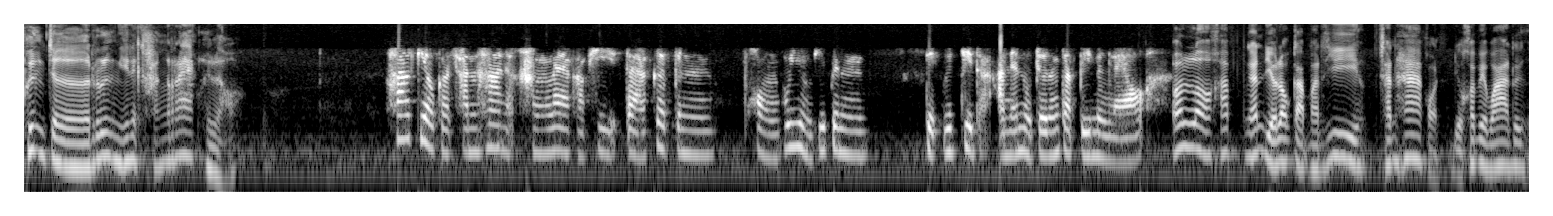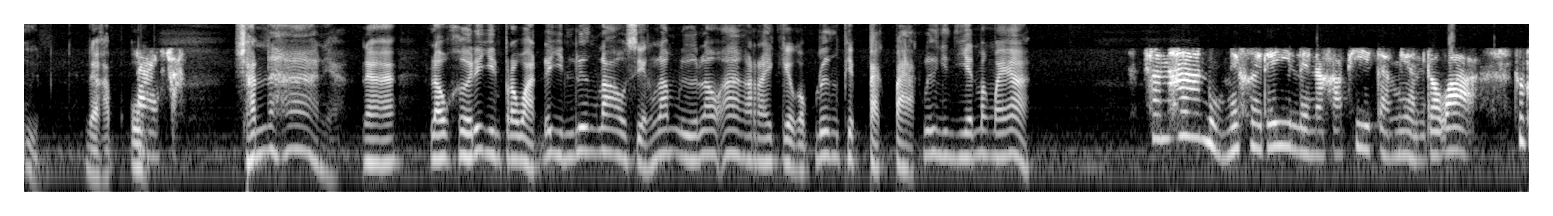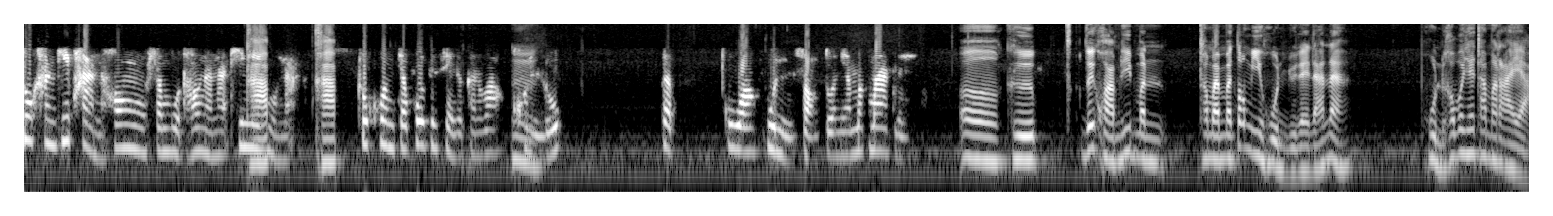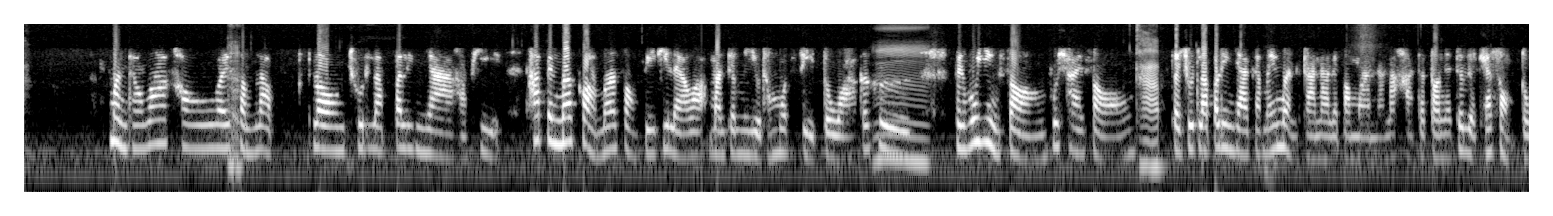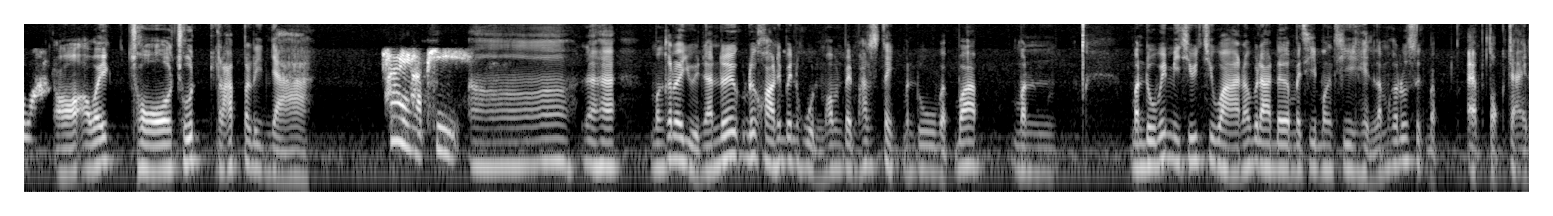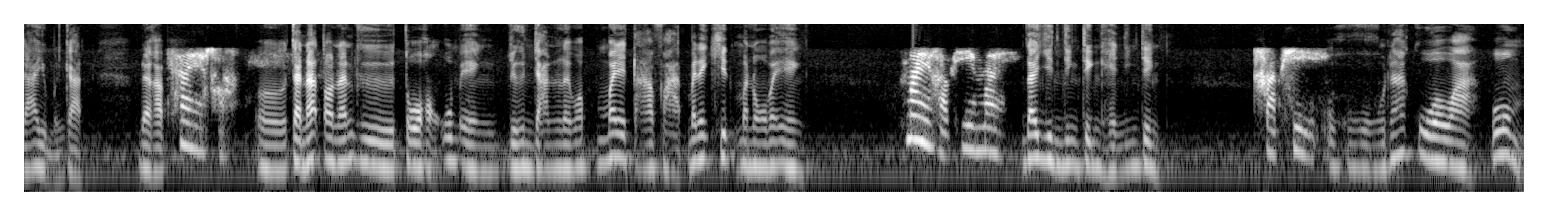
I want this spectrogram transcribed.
เพิ่งเจอเรื่องนี้เนี่ยครั้งแรกเลยเหรอ ถ้าเกี่ยวกับชั้นห้าเนี่ยครั้งแรกค่ะพี่ แต่ถ้าเกิดเป็นของผู้หญิงที่เป็นเด็กวิจิตรอะอันนี้หนูเจอตั้งแต่ปีหนึ่งแล้วอ๋อเหรอครับ งั้นเดี๋ยวเรากลับมาที่ชั้นห้าก่อน เดี๋ยวค่อยไปว่าเรื่องอื่นนะครับอุ้มได้ค่ะ ชั้นห้าเนี่ยนะฮะเราเคยได้ยินประวัติได้ยินเรื่องเล่าเสียงล่ำลือเล่าอ้างอะไรเกี่ยวกับเรื่องแปลกๆเรื่องเย็นๆบ้างไหมอะ ชั้นห้าหนูไม่เคยได้ยินเลยนะคะ พี่แต่เหมือนกับว่า ทุกๆ ครั้งที่ผ่านห้องสมุดห้องนั้นนะที่มีครับหุ่นอะครับ ทุกคนจะพูดเป็นเสียงเดียวกันว่าอืมขนลุกแบบกลัวหุ่นสองตัวเนี้ยมากๆเลย เออคือด้วยความที่มันทำไมมันต้องมีหุ่นอยู่ในนั้นน่ะ หุ่นเขาไว้ใช้ทำอะไรอะ เหมือนกับว่าเขาไว้สำหรับ ลองชุดรับปริญญาค่ะพี่ ถ้าเป็นเมื่อก่อนเมื่อสองปีที่แล้วอะมันจะมีอยู่ทั้งหมดสี่ตัวก็คืออมเป็นผู้หญิงสองผู้ชายสองครับแต่ชุดรับปริญญาจะไม่เหมือนกันอะไรประมาณนั้นนะคะแต่ตอนนี้จะเหลือแค่สองตัวอ๋อเอาไว้โชว์ชุดรับปริญญา ใช่ค่ะพี่อ๋อนะฮะมันก็เลยอยู่ในนั้นด้วยด้วยความที่เป็นหุ่นพอมันเป็นพลาสติกมันดูแบบว่ามันมันดูไม่มีชีวิตชีวานะเวลาเดินไปทีบางทีเห็นแล้วมันก็รู้สึกแบบแอบตกใจได้อยู่เหมือนกัน นะครับ ใช่ค่ะเออแต่ณตอนนั้นคือตัวของอุ้มเองยืนยันเลยว่าไม่ได้ตาฝาดไม่ได้คิดมโนไปเอง ไม่ค่ะพี่ไม่ ได้ยินจริง ๆ เห็นจริงค่ะพี่ๆโอ้โหน่ากลัวว่ะ อุ้ม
